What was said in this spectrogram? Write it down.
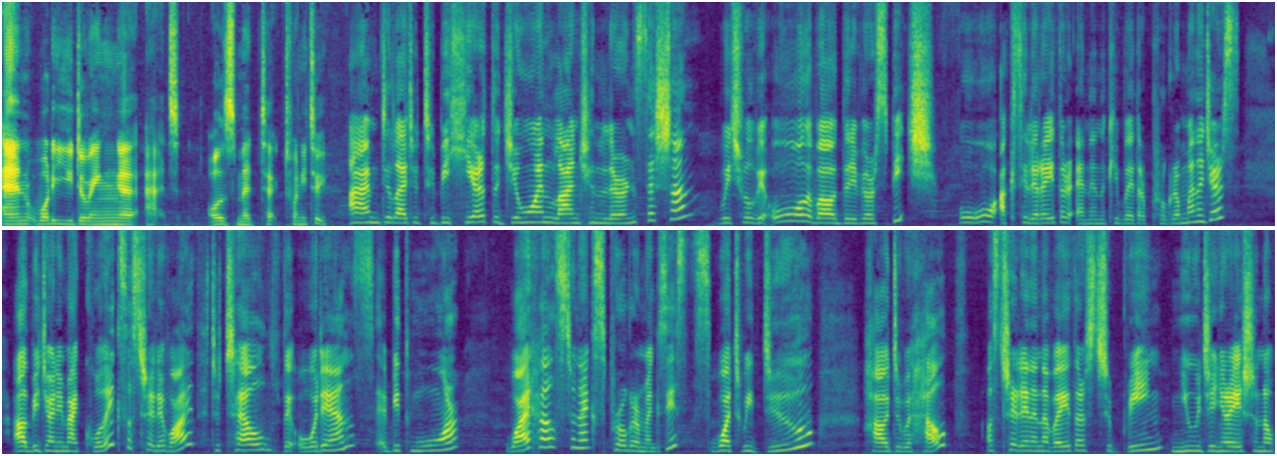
And what are you doing uh, at AusMedTech 22? I'm delighted to be here to join Lunch and Learn session, which will be all about the reverse speech for accelerator and incubator program managers. I'll be joining my colleagues Australia-wide to tell the audience a bit more why Health 10X program exists, what we do, how do we help Australian innovators to bring new generation of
